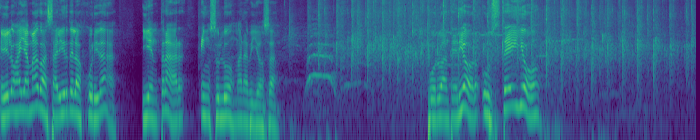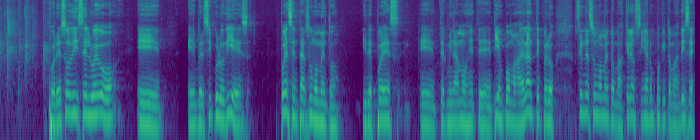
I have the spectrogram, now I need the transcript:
Él los ha llamado a salir de la oscuridad y entrar en su luz maravillosa. Por lo anterior, usted y yo, por eso dice luego eh, el versículo 10, puede sentarse un momento y después eh, terminamos este tiempo más adelante, pero siéntese un momento más, quiero enseñar un poquito más. Dice,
